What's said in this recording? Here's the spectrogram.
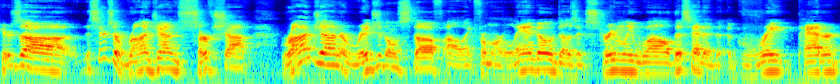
here's a this here's a Ron Jon surf shop. Ron Jon original stuff, uh, like from Orlando, does extremely well. This had a, a, great pattern.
